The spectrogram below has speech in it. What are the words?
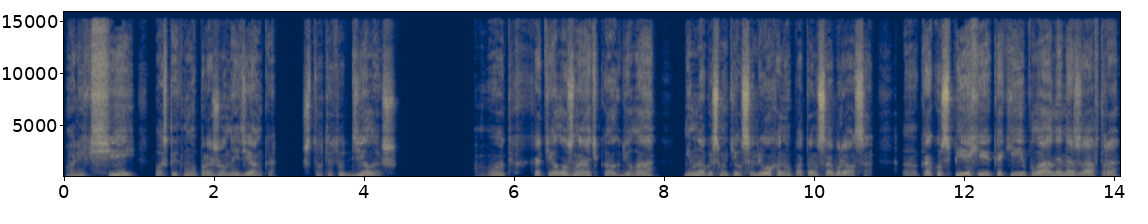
«Алексей!» — воскликнула пораженная Дианка. «Что ты тут делаешь?» «Вот, хотел узнать, как дела», Немного смутился Леха, но потом собрался. «Э, «Как успехи? Какие планы на завтра?»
